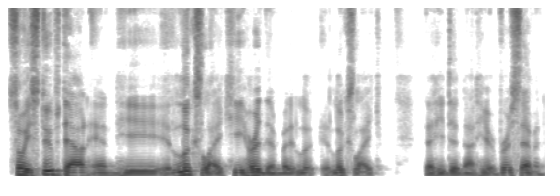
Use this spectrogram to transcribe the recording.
So he stoops down and he, it looks like he heard them, but it, lo- it looks like that he did not hear. Verse 7.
